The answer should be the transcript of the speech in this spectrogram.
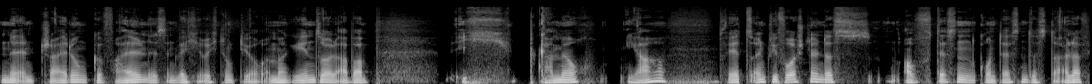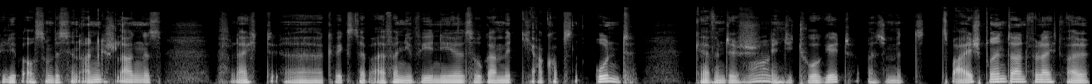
eine Entscheidung gefallen ist, in welche Richtung die auch immer gehen soll. Aber ich kann mir auch, ja, jetzt irgendwie vorstellen, dass auf dessen, Grund dessen, dass der Alaphilippe auch so ein bisschen angeschlagen ist, vielleicht äh, Quickstep Alpha Nivenil sogar mit Jakobsen und Cavendish oh. in die Tour geht. Also mit zwei Sprintern vielleicht, weil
